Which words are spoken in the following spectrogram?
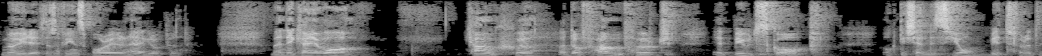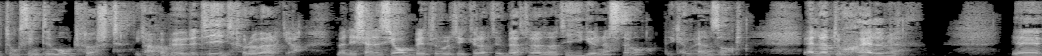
möjligheter som finns bara i den här gruppen. Men det kan ju vara kanske att du har framfört ett budskap och det kändes jobbigt för att det togs inte emot först. Det kanske behövde tid för att verka. Men det kändes jobbigt och du tycker att det är bättre att jag tiger nästa gång. Det kan vara en sak. Eller att du själv eh,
